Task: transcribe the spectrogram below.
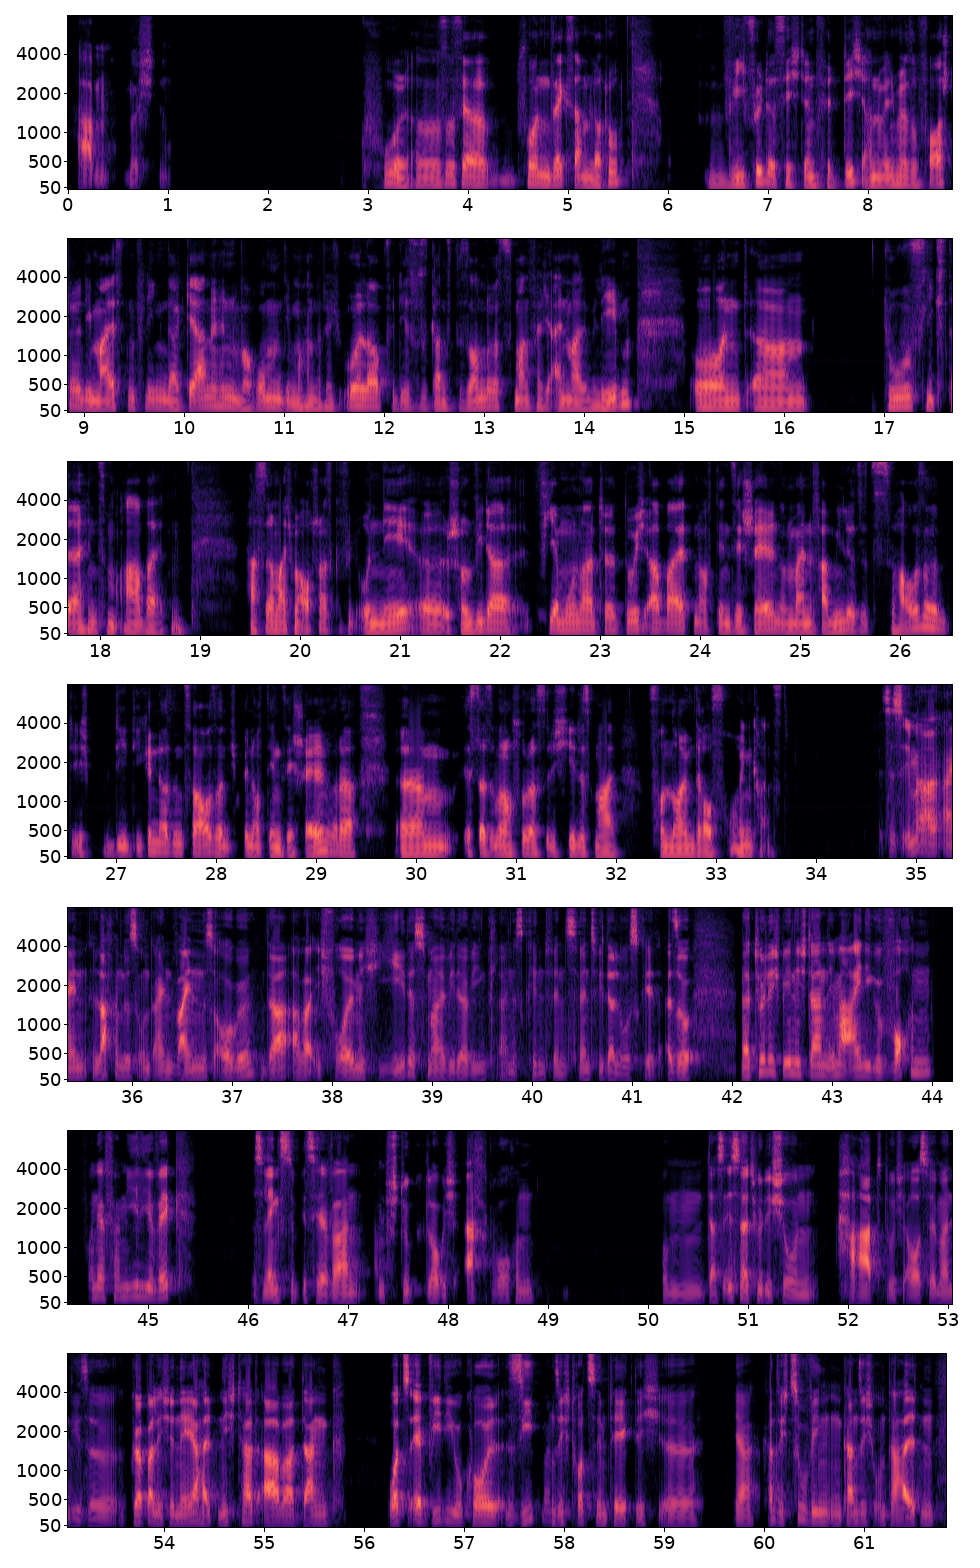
haben möchten. Cool, also das ist ja schon ein Sechser am Lotto. Wie fühlt es sich denn für dich an, wenn ich mir so vorstelle, die meisten fliegen da gerne hin. Warum? Die machen natürlich Urlaub, für die ist was ganz Besonderes, das machen vielleicht einmal im Leben. Und ähm, du fliegst dahin zum Arbeiten. Hast du da manchmal auch schon das Gefühl, oh nee, äh, schon wieder vier Monate durcharbeiten auf den Seychellen und meine Familie sitzt zu Hause, die, die, die Kinder sind zu Hause und ich bin auf den Seychellen? Oder ähm, ist das immer noch so, dass du dich jedes Mal von neuem darauf freuen kannst? Es ist immer ein lachendes und ein weinendes Auge da, aber ich freue mich jedes Mal wieder wie ein kleines Kind, wenn es wieder losgeht. Also natürlich bin ich dann immer einige Wochen von der Familie weg. Das längste bisher waren am Stück, glaube ich, acht Wochen. Um, das ist natürlich schon hart durchaus, wenn man diese körperliche Nähe halt nicht hat, aber dank WhatsApp, Videocall sieht man sich trotzdem täglich, äh, ja, kann sich zuwinken, kann sich unterhalten.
